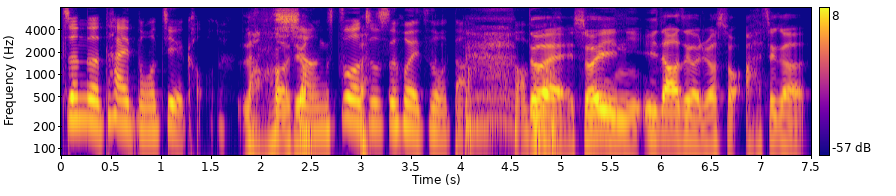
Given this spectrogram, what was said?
真的太多借口了，然后 想做就是会做到，好好，对，所以你遇到这个就说啊，这个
